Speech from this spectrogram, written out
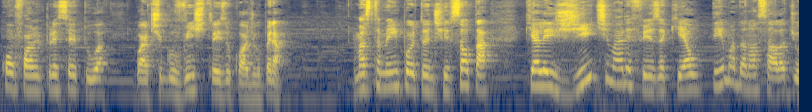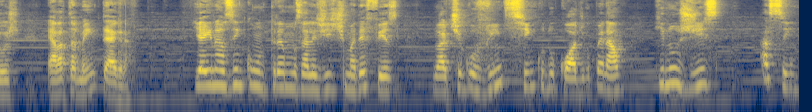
conforme preceitua o artigo 23 do Código Penal. Mas também é importante ressaltar que a legítima defesa, que é o tema da nossa aula de hoje, ela também integra. E aí nós encontramos a legítima defesa no artigo 25 do Código Penal, que nos diz assim:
